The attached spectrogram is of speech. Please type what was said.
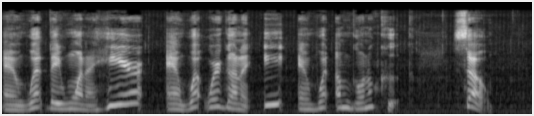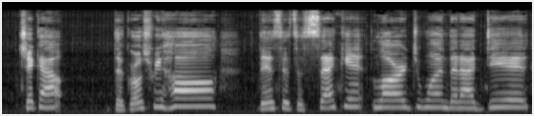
and what they want to hear and what we're going to eat and what I'm going to cook. So, check out the grocery haul. This is the second large one that I did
